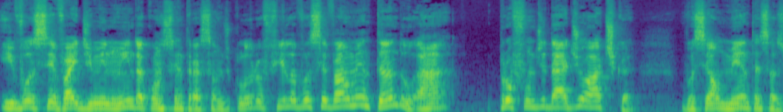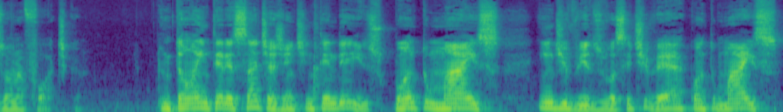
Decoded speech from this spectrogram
e você vai diminuindo a concentração de clorofila, você vai aumentando a profundidade ótica. Você aumenta essa zona fótica. Então é interessante a gente entender isso. Quanto mais indivíduos você tiver, quanto mais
